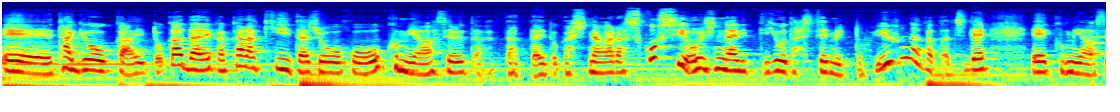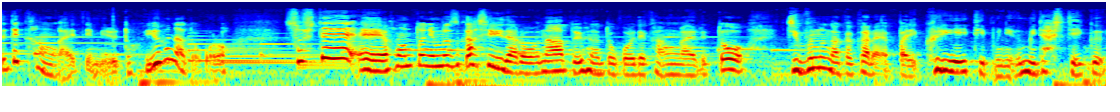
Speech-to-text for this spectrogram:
えー、他業界とか誰かから聞いた情報を組み合わせるだったりとかしながら少しオリジナリティを出してみるというふうな形で、えー、組み合わせて考えてみるというふうなところ。そして、えー、本当に難しいだろうなというふうなところで考えると自分の中からやっぱりクリエイティブに生み出していく、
